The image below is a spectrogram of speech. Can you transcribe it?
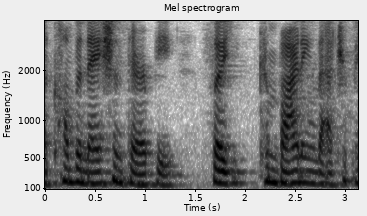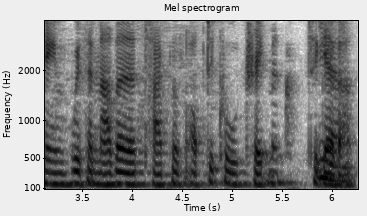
a combination therapy. So combining the atropine with another type of optical treatment together.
